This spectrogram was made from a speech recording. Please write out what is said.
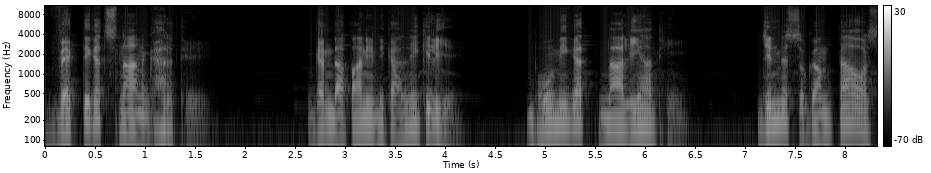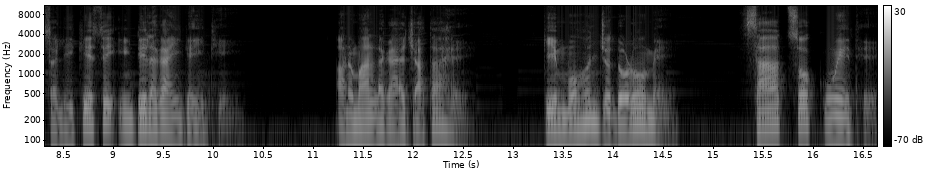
व्यक्तिगत स्नान घर थे। गंदा पानी निकालने के लिए भूमिगत नालियाँ थीं। जिनमें सुगमता और सलीके से ईंटें लगाई गई थीं। अनुमान लगाया जाता है कि मोहनजोदड़ो में 700 कुएँ थे,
